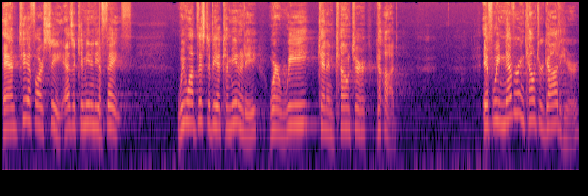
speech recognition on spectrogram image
And TFRC, as a community of faith, we want this to be a community where we can encounter God. If we never encounter God here,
